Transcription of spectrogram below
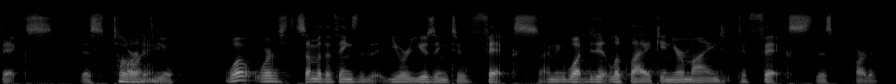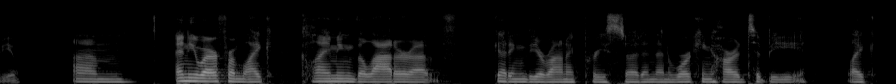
fix this part of you. What were some of the things that that you were using to fix? I mean, what did it look like in your mind to fix this part of you? um, anywhere from like climbing the ladder of getting the Aaronic priesthood and then working hard to be like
